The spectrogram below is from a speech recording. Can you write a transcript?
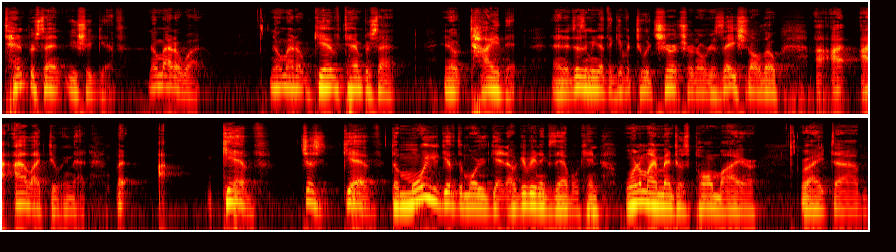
ten percent you should give, no matter what. No matter give ten percent. You know, tithe it, and it doesn't mean you have to give it to a church or an organization. Although I I, I like doing that, but I, give. Just give. The more you give, the more you get. I'll give you an example, Kane. One of my mentors, Paul Meyer, right? Um,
